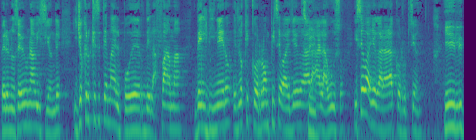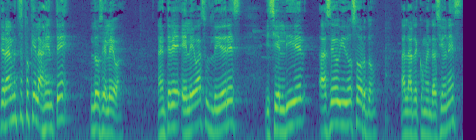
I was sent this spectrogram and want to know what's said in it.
pero no se ve una visión de... Y yo creo que ese tema del poder, de la fama, del dinero, es lo que corrompe y se va a llegar Sí. al abuso y se va a llegar a la corrupción. Y literalmente es porque la gente los eleva. La gente le- eleva a sus líderes y si el líder hace oído sordo a las recomendaciones,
